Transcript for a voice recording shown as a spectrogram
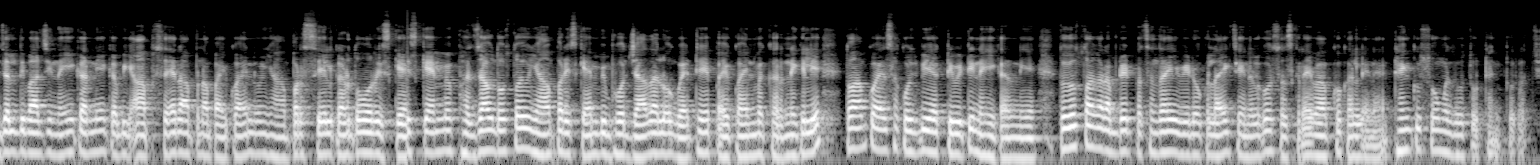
जल्दीबाजी नहीं करनी है। कभी आप शेयर अपना पाइकॉइन यहाँ पर सेल कर दो और स्कैम स्कैम में फंस जाओ दोस्तों। यहाँ पर स्कैम भी बहुत ज़्यादा लोग बैठे हैं पाइकॉइन में करने के लिए। तो आपको ऐसा कुछ भी एक्टिविटी नहीं करनी है। तो दोस्तों अगर अपडेट पसंद आए वीडियो को लाइक चैनल को सब्सक्राइब आपको कर लेना है। थैंक यू सो मच दोस्तों। Thank you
